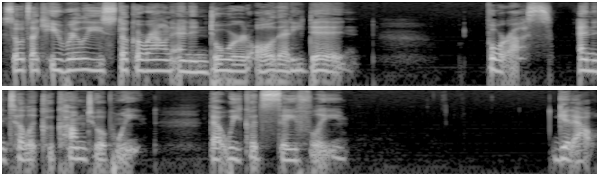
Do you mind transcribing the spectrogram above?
So it's like he really stuck around and endured all that he did for us and until it could come to a point that we could safely get out.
